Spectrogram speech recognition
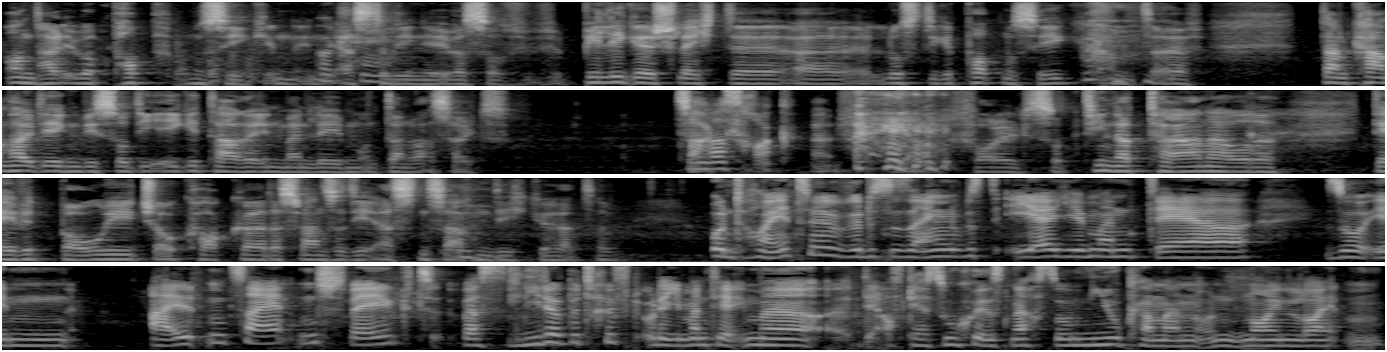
Und halt über Popmusik in, in Okay. erster Linie, über so billige, schlechte, äh, lustige Popmusik. Und äh, dann kam halt irgendwie so die E-Gitarre in mein Leben und dann war es halt Dann war's Rock. Einfach, ja, voll. So Tina Turner oder David Bowie, Joe Cocker, das waren so die ersten Sachen, die ich gehört habe. Und heute würdest du sagen, du bist eher jemand, der so in alten Zeiten schwelgt, was Lieder betrifft, oder jemand, der immer der auf der Suche ist nach so Newcomern und neuen Leuten?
